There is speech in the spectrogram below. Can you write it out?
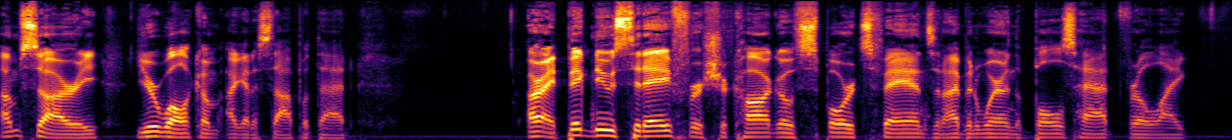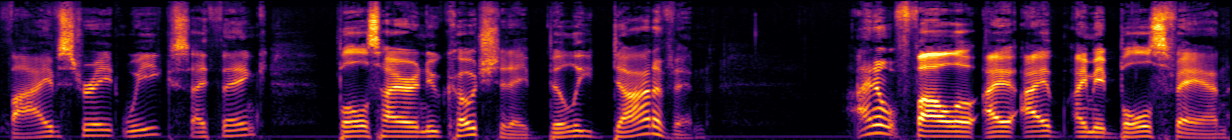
I'm sorry. You're welcome. I got to stop with that. All right, big news today for Chicago sports fans, and I've been wearing the Bulls hat for like five straight weeks, I think. Bulls hire a new coach today, Billy Donovan. I don't follow. I, I I'm a Bulls fan,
